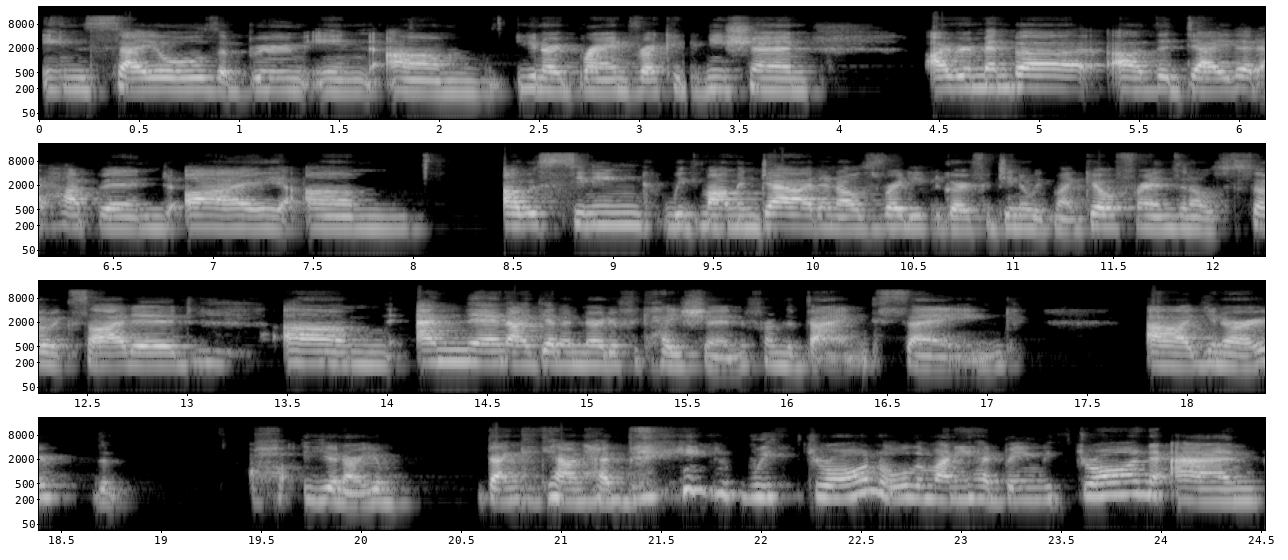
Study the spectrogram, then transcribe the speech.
in sales, a boom in um, you know, brand recognition. I remember uh, the day that it happened, I um I was sitting with mum and dad and I was ready to go for dinner with my girlfriends and I was so excited. Mm. Um, and then I get a notification from the bank saying, uh, you know, the, you know, your bank account had been withdrawn, all the money had been withdrawn. And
